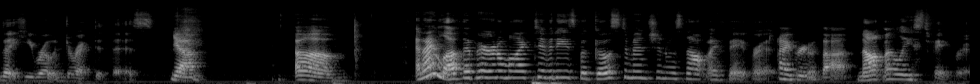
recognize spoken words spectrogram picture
that he wrote and directed this. Yeah. Um, and I love the Paranormal Activities, but Ghost Dimension was not my favorite. I agree with that. Not my least favorite.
